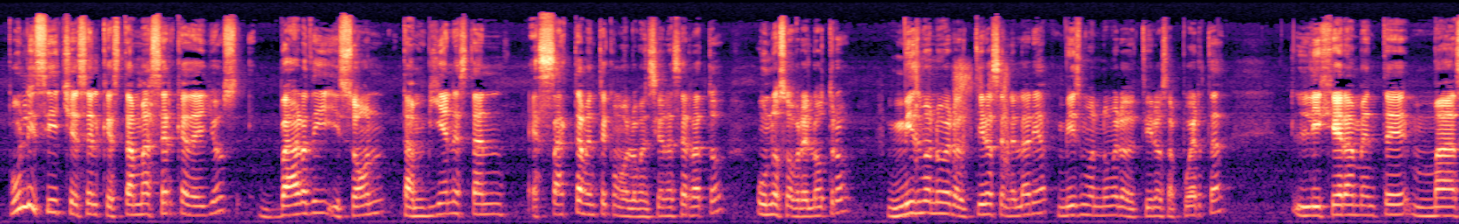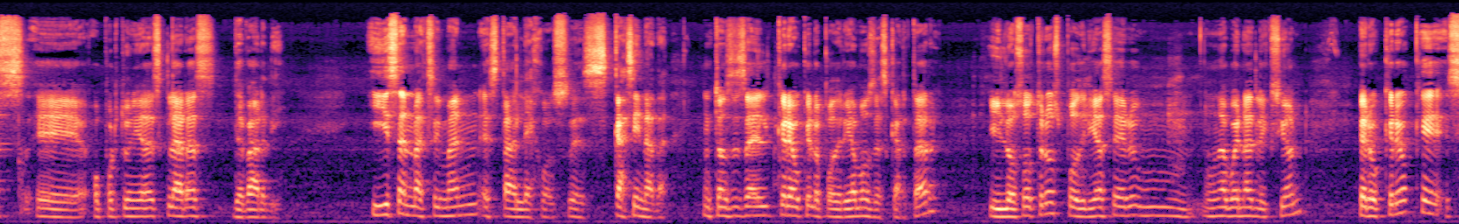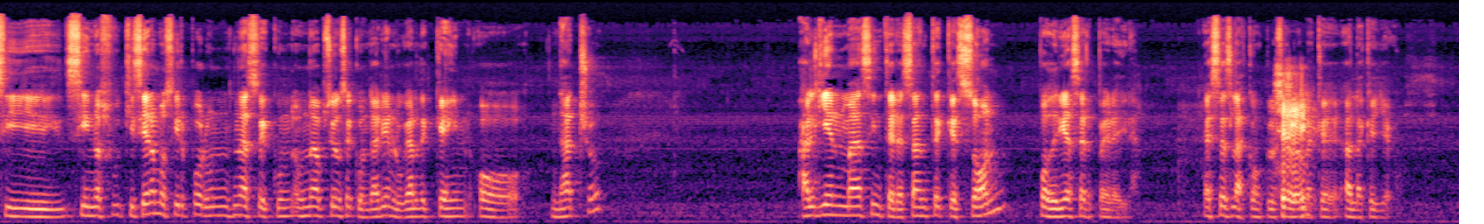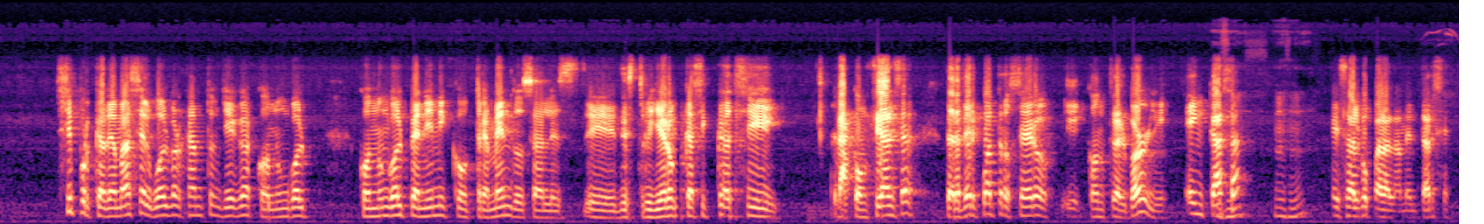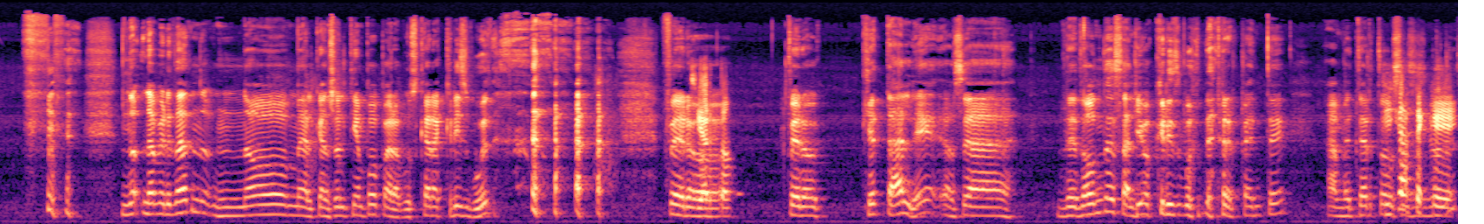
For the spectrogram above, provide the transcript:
Pulisic es el que está más cerca de ellos. Bardi y Son también están exactamente como lo mencioné hace rato, uno sobre el otro. Mismo número de tiros en el área, mismo número de tiros a puerta. Ligeramente más eh, oportunidades claras de Bardi y San Maximán está lejos, es casi nada. Entonces a él creo que lo podríamos descartar y los otros podría ser una buena elección. Pero creo que si, si nos quisiéramos ir por una, una opción secundaria en lugar de Kane o Nacho, alguien más interesante que Son podría ser Pereira. Esa es la conclusión a, la que, a la que llego. Sí, porque además el Wolverhampton llega con un gol con un golpe anímico tremendo, o sea, les eh, destruyeron casi, casi la confianza. Perder 4-0 eh, contra el Burnley en casa es algo para lamentarse. no, la verdad no, me alcanzó el tiempo para buscar a Chris Wood. pero, Cierto. pero, ¿qué tal, eh? O sea, ¿de dónde salió Chris Wood de repente a meter todos Fíjate que,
